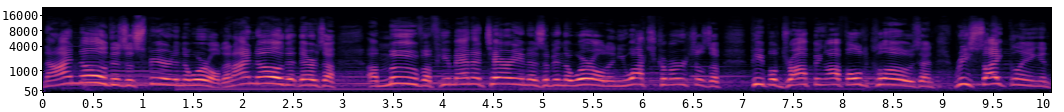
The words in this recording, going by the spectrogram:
Now, I know there's a spirit in the world, and I know that there's a, a move of humanitarianism in the world, and you watch commercials of people dropping off old clothes and recycling, and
